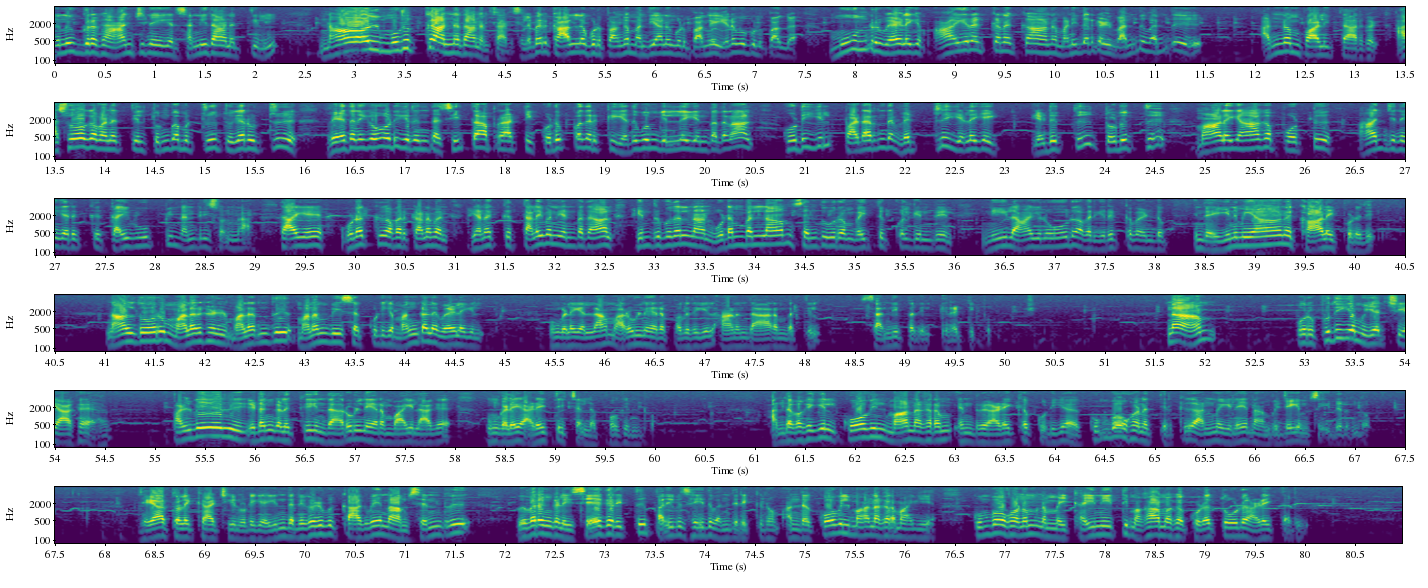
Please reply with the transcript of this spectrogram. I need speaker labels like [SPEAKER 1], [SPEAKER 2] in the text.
[SPEAKER 1] அனுக்கிரக ஆஞ்சநேயர் சன்னிதானத்தில் நாள் முழுக்க அன்னதானம். சார் சில பேர் காலைல கொடுப்பாங்க மத்தியானம் கொடுப்பாங்க இரவு கொடுப்பாங்க. மூன்று வேளையும் ஆயிரக்கணக்கான மனிதர்கள் வந்து வந்து அன்னம் பாலித்தார்கள். அசோகவனத்தில் துன்பமுற்று துயருற்று வேதனையோடு இருந்த சீதா பிராட்டி கொடுப்பதற்கு எதுவும் இல்லை என்பதனால் கொடியில் படர்ந்த வெற்றி இலையை எடுத்து தொடுத்து மாலையாக போட்டு ஆஞ்சநேயருக்கு கைகூப்பி நன்றி சொன்னார். தாயே உனக்கு அவர் கணவன் எனக்கு தலைவன் என்பதால் இன்று முதல் நான் உடம்பெல்லாம் செந்தூரம் வைத்துக் கொள்கின்றேன். நீல ஆயுளோடு அவர் இருக்க வேண்டும். இந்த இனிமையான காலை பொழுது நாள்தோறும் மலர்கள் மலர்ந்து மனம் வீசக்கூடிய மங்கள வேளையில் உங்களை எல்லாம் அருள் நேர பகுதியில் ஆனந்த ஆரம்பத்தில் சந்திப்பதில் இரட்டிப்பு. நாம் ஒரு புதிய முயற்சியாக பல்வேறு இடங்களுக்கு இந்த அருள் நேரம் வாயிலாக உங்களை அழைத்துச் செல்லப் போகின்றோம். அந்த வகையில் கோவில் மாநகரம் என்று அழைக்கக்கூடிய கும்பகோணத்திற்கு அண்மையிலே நாம் விஜயம் செய்திருந்தோம். ஜெயா தொலைக்காட்சியினுடைய இந்த நிகழ்வுக்காகவே நாம் சென்று விவரங்களை சேகரித்து பதிவு செய்து வந்திருக்கிறோம். அந்த கோவில் மாநகரமாகிய கும்பகோணம் நம்மை கைநீட்டி மகாமக குளத்தோடு அழைத்தது.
